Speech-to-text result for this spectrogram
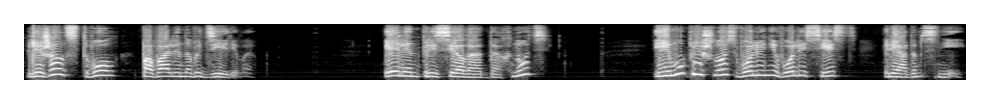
лежал ствол поваленного дерева. Эллен присела отдохнуть, и ему пришлось волей-неволей сесть рядом с ней.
